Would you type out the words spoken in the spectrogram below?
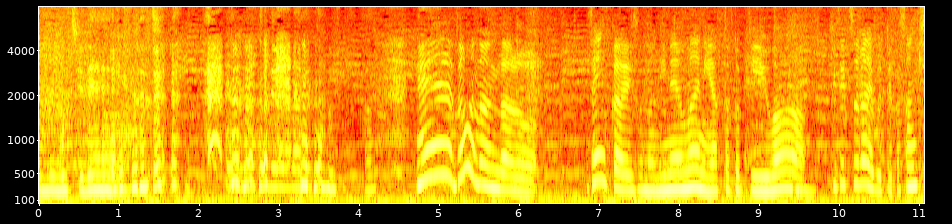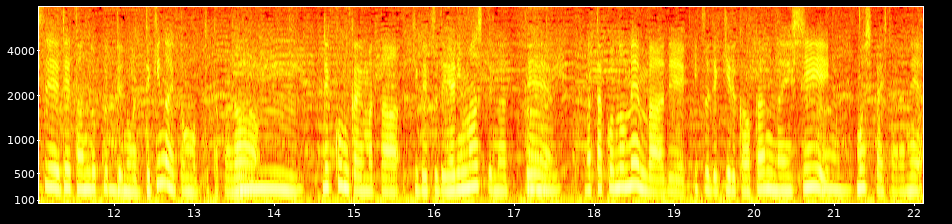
面持ちでえー、どうなんだろう前回その2年前にやった時は、鬼別ライブっていうか3期生で単独っていうのができないと思ってたから、うん。で今回また鬼別でやりますってなって、はいまたこのメンバーでいつできるかわかんないし、はいもしかしたらね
